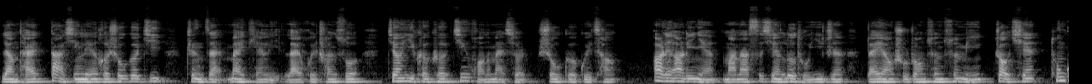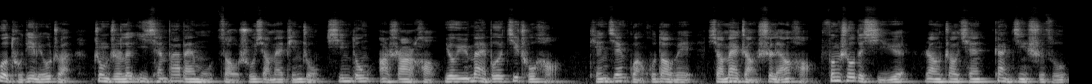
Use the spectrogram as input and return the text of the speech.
两台大型联合收割机正在麦田里来回穿梭，将一颗颗金黄的麦穗收割归仓。二零二零年，玛纳斯县乐土驿镇白杨树庄村村民赵谦通过土地流转，种植了一千八百亩早熟小麦品种新冬二十二号。由于麦播基础好，田间管护到位，小麦长势良好，丰收的喜悦让赵谦干劲十足。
